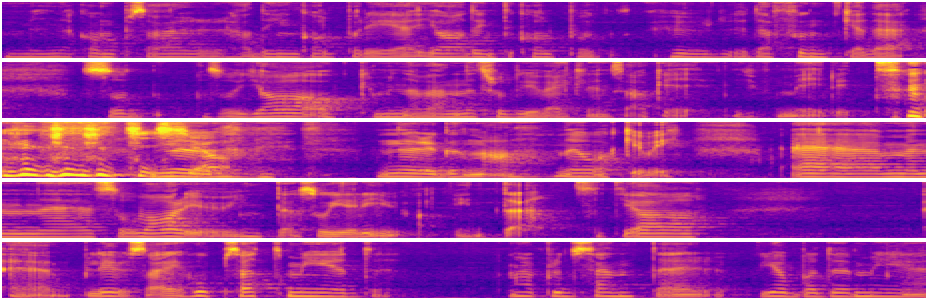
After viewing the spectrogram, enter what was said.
mina kompisar hade ingen koll på det. Jag hade inte koll på hur det där funkade. Så alltså jag och mina vänner trodde ju verkligen så okej, you've made it. nu, nu är det gumman, nu åker vi. Eh, men eh, så var det ju inte, så är det ju inte. Så att jag eh, blev så här ihopsatt med några producenter, jobbade med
